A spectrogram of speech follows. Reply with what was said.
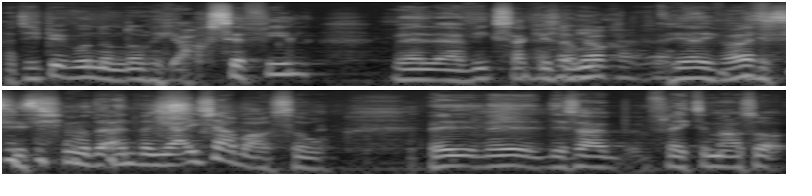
Also ich bewundere Dominik auch sehr viel, weil, äh, wie gesagt, Das ich auch ja, ich weiß, das ist immer der Anfang. Ja, ist aber auch so. Weil, weil deshalb, vielleicht sind wir, auch so,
